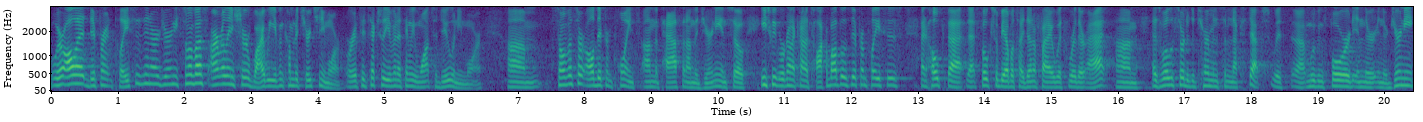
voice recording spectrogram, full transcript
we're all at different places in our journey. Some of us aren't really sure why we even come to church anymore, or if it's actually even a thing we want to do anymore. Um, some of us are all different points on the path and on the journey, and so each week we're going to kind of talk about those different places and hope that, that folks will be able to identify with where they're at, um, as well as sort of determine some next steps with uh, moving forward in their, in their journey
